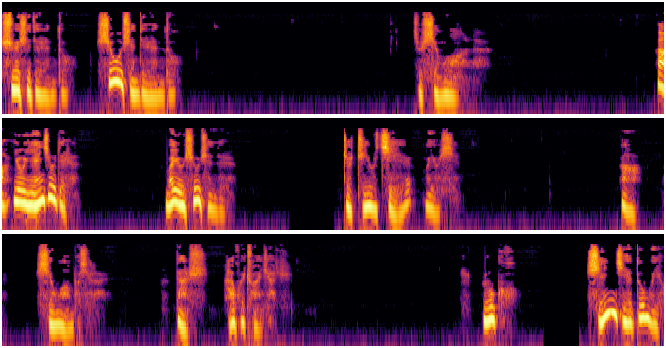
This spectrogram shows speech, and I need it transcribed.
学习的人多。修行的人多，就兴旺了。啊，有研究的人，没有修行的人，这只有结没有行，啊，兴旺不起来，但是还会传下去。如果行结都没有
